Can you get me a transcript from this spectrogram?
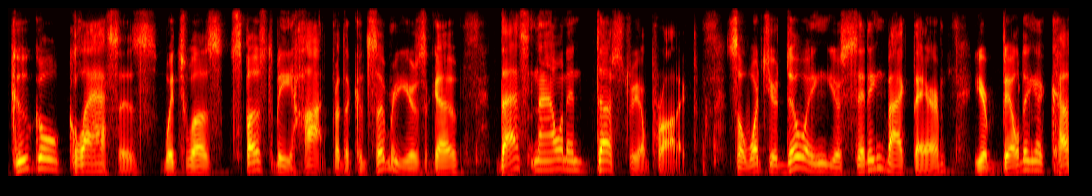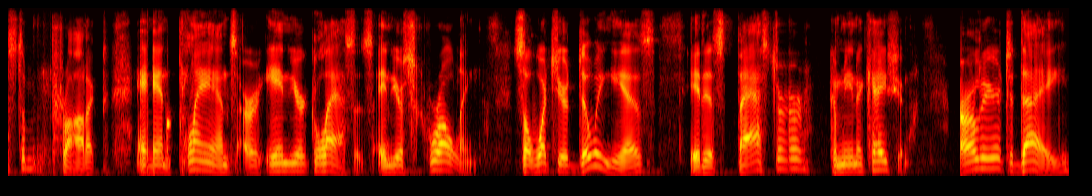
Google Glasses, which was supposed to be hot for the consumer years ago, that's now an industrial product. So what you're doing, you're sitting back there, you're building a custom product, and plans are in your glasses, and you're scrolling. So what you're doing is it is faster communication. Earlier today,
